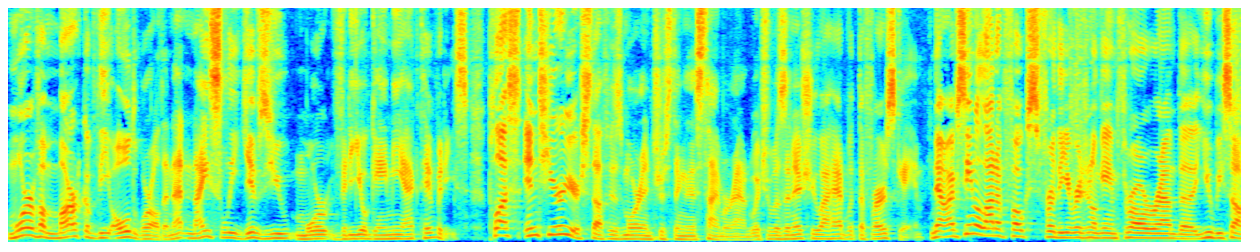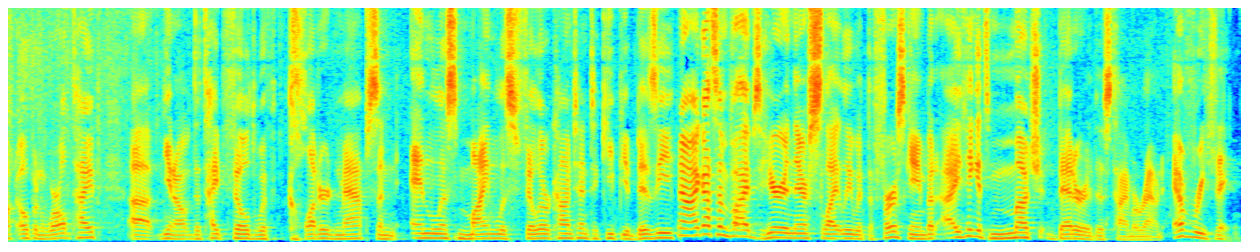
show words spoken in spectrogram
more of a mark of the old world, and that nicely gives you more video gamey activities. Plus, interior stuff is more interesting this time around, which was an issue I had with the first game. Now, I've I've seen a lot of folks for the original game throw around the Ubisoft open world type, uh, you know, the type filled with cluttered maps and endless, mindless filler content to keep you busy. Now, I got some vibes here and there slightly with the first game, but I think it's much better this time around. Everything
